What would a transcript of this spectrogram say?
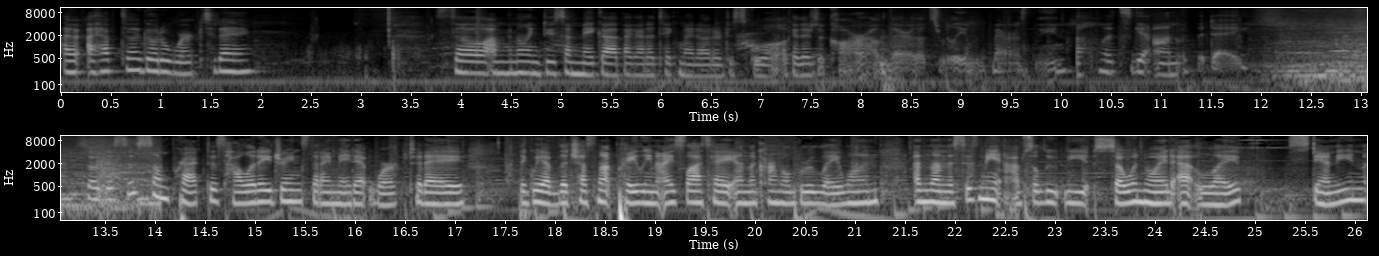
I, I have to go to work today. So I'm gonna like do some makeup. I gotta take my daughter to school. Okay, there's a car out there. That's really embarrassing. Let's get on with the day. So this is some practice holiday drinks that I made at work today. I think we have the chestnut praline ice latte and the caramel brulee one. And then this is me absolutely so annoyed at life standing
